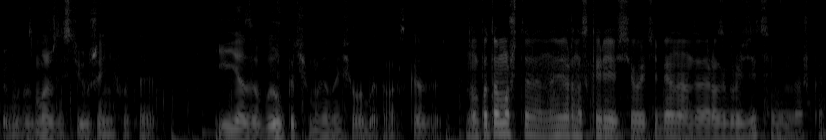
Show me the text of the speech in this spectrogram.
как бы, возможностей уже не хватает. И я забыл, почему я начал об этом рассказывать. Ну, потому что, наверное, скорее всего, тебе надо разгрузиться немножко.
